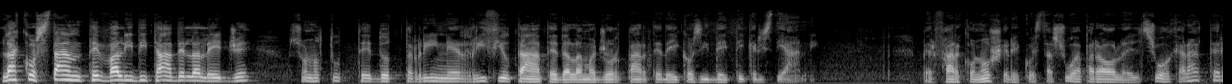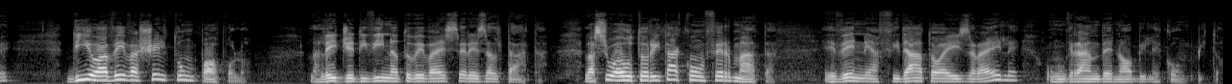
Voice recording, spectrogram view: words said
la costante validità della legge, sono tutte dottrine rifiutate dalla maggior parte dei cosiddetti cristiani. Per far conoscere questa sua parola e il suo carattere, Dio aveva scelto un popolo la legge divina doveva essere esaltata, la sua autorità confermata e venne affidato a Israele un grande e nobile compito.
